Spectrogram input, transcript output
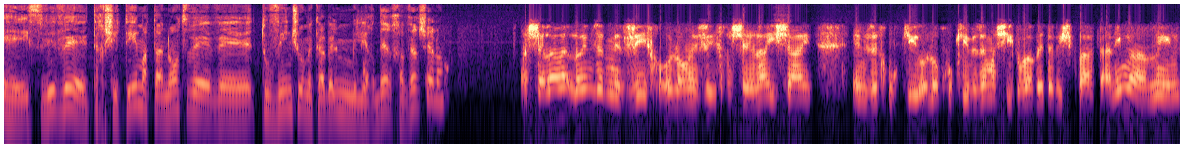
אה, סביב אה, תכשיטים, מתנות וטובין שהוא מקבל ממיליארדר חבר שלו? השאלה לא אם זה מביך או לא מביך, השאלה היא שי אם זה חוקי או לא חוקי וזה מה שיקבע בית המשפט. אני מאמין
